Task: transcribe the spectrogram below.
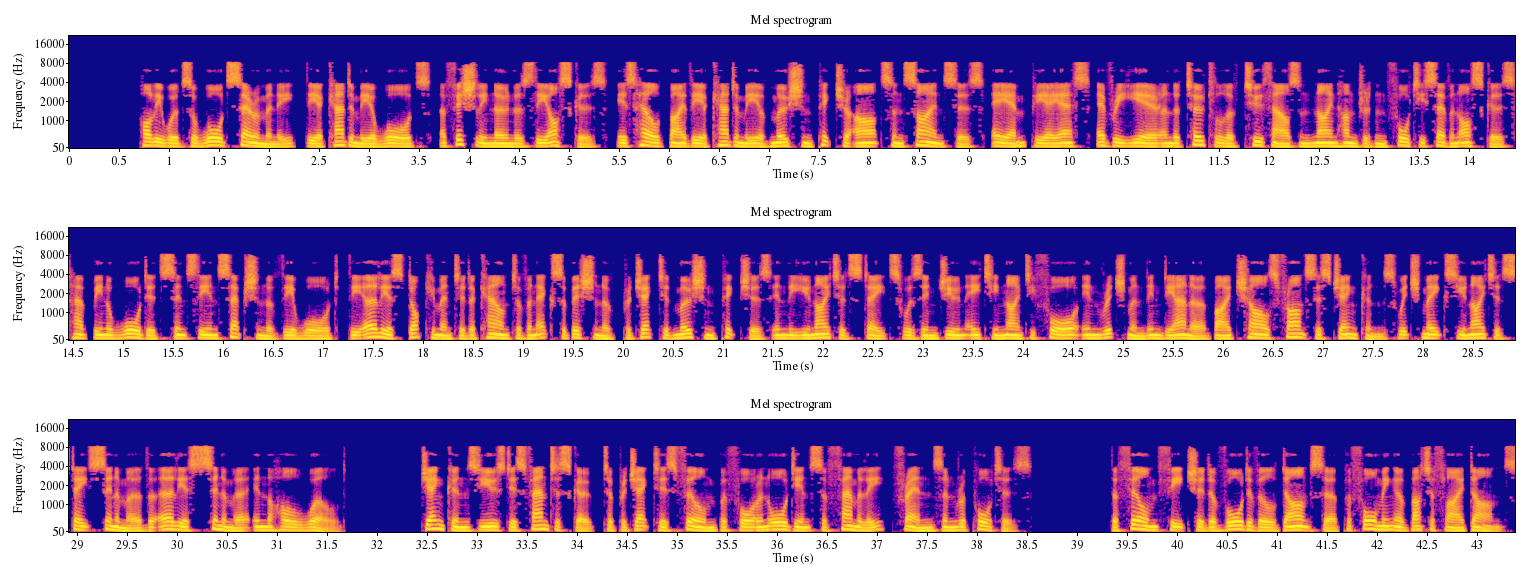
Hollywood's award ceremony, the Academy Awards, officially known as the Oscars, is held by the Academy of Motion Picture Arts and Sciences every year and a total of 2,947 Oscars have been awarded since the inception of the award. The earliest documented account of an exhibition of projected motion pictures in the United States was in June 1894 in Richmond, Indiana by Charles Francis Jenkins which makes United States cinema the earliest cinema in the whole world. Jenkins used his phantoscope to project his film before an audience of family, friends and reporters. The film featured a vaudeville dancer performing a butterfly dance.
